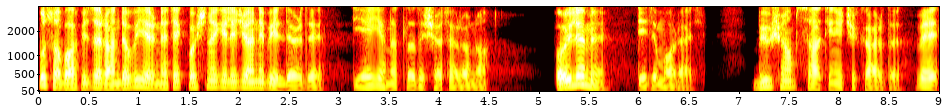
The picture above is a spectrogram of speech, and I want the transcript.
''Bu sabah bize randevu yerine tek başına geleceğini bildirdi.'' diye yanıtladı Chateaurenaud. ''Öyle mi?'' dedi Morel. Beauchamp saatini çıkardı ve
